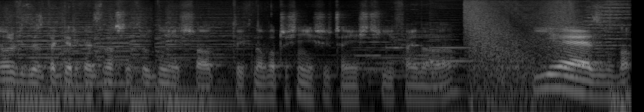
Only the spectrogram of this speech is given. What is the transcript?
No widzę, że ta gierka jest znacznie trudniejsza od tych nowocześniejszych części Finala. Jezu, no.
